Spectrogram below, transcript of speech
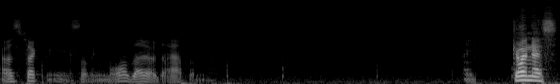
I was expecting something more better to happen. My goodness!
